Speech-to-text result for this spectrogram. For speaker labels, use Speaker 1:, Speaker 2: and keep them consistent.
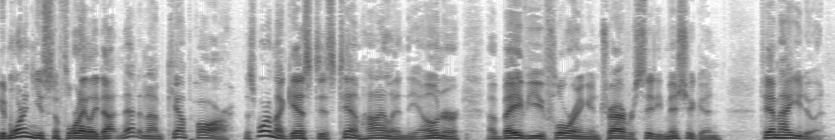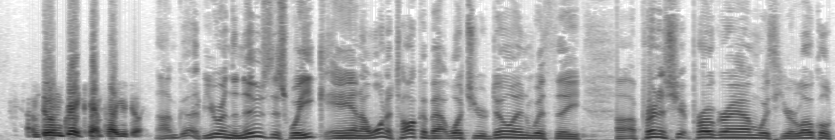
Speaker 1: Good morning, HoustonFloorDaily.net, and I'm Kemp Harr. This morning, my guest is Tim Highland, the owner of Bayview Flooring in Traverse City, Michigan. Tim, how you doing?
Speaker 2: I'm doing great, Kemp. How you doing?
Speaker 1: I'm good. You were in the news this week, and I want to talk about what you're doing with the uh, apprenticeship program with your local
